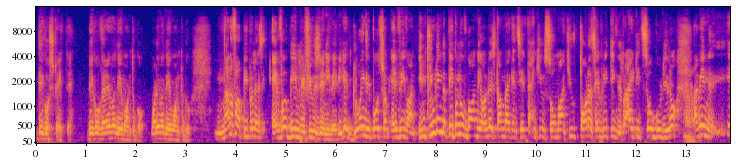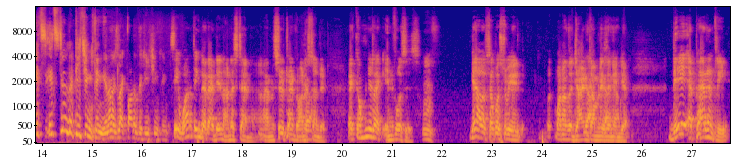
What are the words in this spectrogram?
They go straight there. They go wherever they want to go, whatever they want to do. None of our people has ever been refused anywhere. We get glowing reports from everyone, including the people who've gone. They always come back and say, "Thank you so much. You taught us everything right. It's so good." You know, I mean, it's it's still the teaching thing. You know, it's like part of the teaching thing. See, one thing that I didn't understand, I'm still trying to understand it. A company like Infosys, hmm. they are supposed to be one of the giant. Yeah, companies yeah, in yeah. India. They apparently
